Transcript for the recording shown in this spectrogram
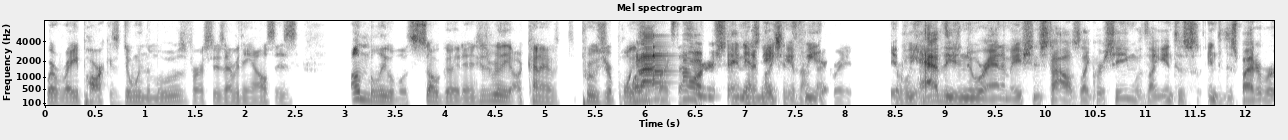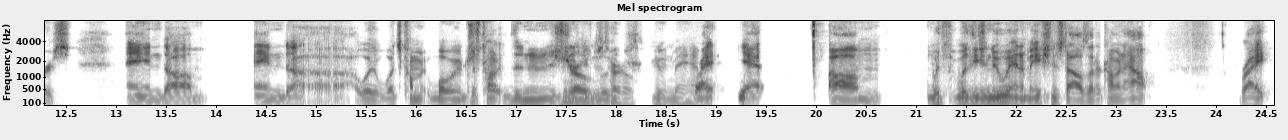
where Ray Park is doing the moves versus everything else is unbelievable. It's so good, and it just really uh, kind of proves your point. What I don't like, understand the is like animation is if not we that great. If we have these newer animation styles like we're seeing with like into into the Spider Verse and um and uh what, what's coming what we were just talking the new Ninja Turtles Ninja Turtles, Mutant Mayhem. right? Yeah. Um with with these new animation styles that are coming out right?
